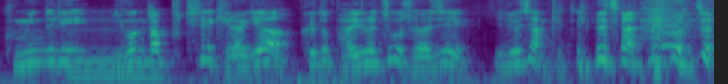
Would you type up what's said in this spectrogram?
국민들이 음. 이건 다 푸틴의 계략이야. 그래도 바이든을 찍어줘야지. 이러지 않겠 이러지 않는 거죠.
